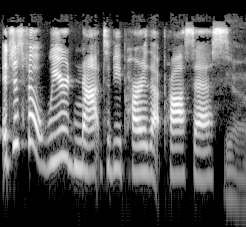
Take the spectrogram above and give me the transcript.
it just felt weird not to be part of that process. Yeah.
